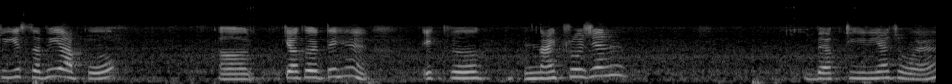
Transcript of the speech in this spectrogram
तो ये सभी आपको आ, क्या करते हैं एक नाइट्रोजन बैक्टीरिया जो है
